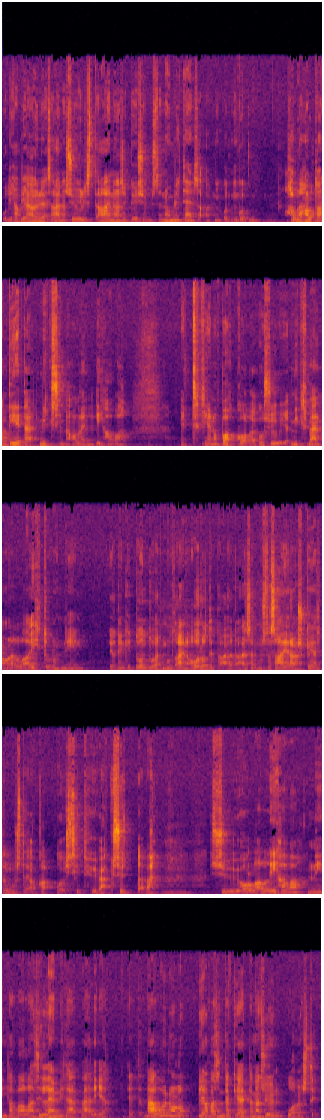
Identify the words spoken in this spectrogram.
lihavia yleensä aina syyllistää, aina on se kysymys, että no miten sä oot, niin kuin, niin kuin, halutaan tietää, että miksi mä olen lihava. Että siihen on pakko olla joku syy ja miksi mä en ole laihtunut, niin jotenkin tuntuu, että multa aina odotetaan jotain semmoista sairauskertomusta, joka olisi sit hyväksyttävä mm. syy olla lihava, niin tavallaan sillä ei mitään väliä. Että mä voin olla lihava sen takia, että mä syön huonosti.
